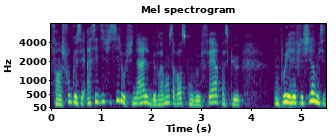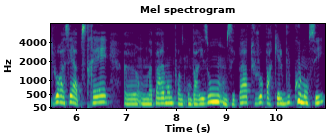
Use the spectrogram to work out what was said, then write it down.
Enfin, je trouve que c'est assez difficile au final de vraiment savoir ce qu'on veut faire parce que on peut y réfléchir, mais c'est toujours assez abstrait. Euh, on n'a pas vraiment de point de comparaison. On ne sait pas toujours par quel bout commencer.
